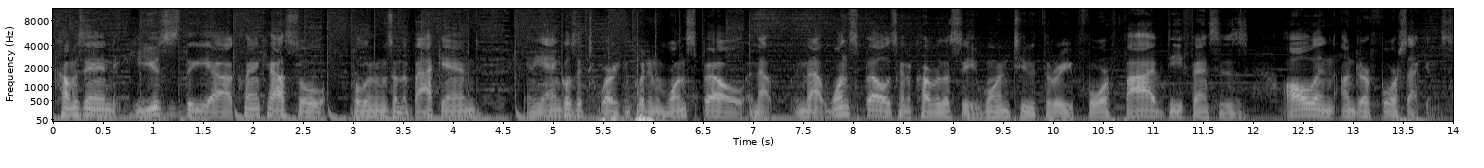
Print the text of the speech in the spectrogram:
comes in, he uses the uh, clan castle balloons on the back end and he angles it to where he can put in one spell and that and that one spell is going to cover let's see one two three four five defenses all in under four seconds.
